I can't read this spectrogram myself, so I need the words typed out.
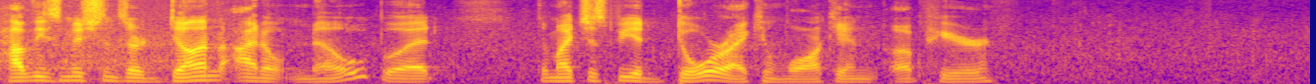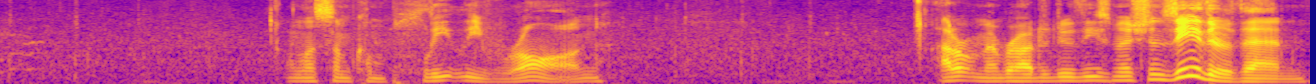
How these missions are done, I don't know, but there might just be a door I can walk in up here. Unless I'm completely wrong. I don't remember how to do these missions either, then.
